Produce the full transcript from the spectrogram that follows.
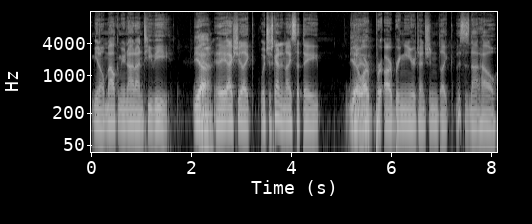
you know, Malcolm, you're not on TV. yeah, They actually like, which is kind of nice that they, you yeah, know, yeah. are are bringing your attention. Like, this is not how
